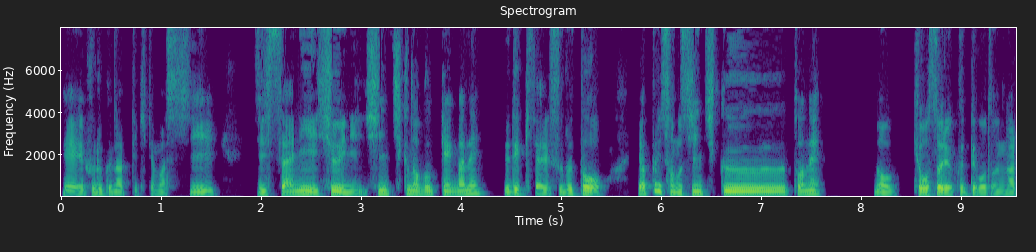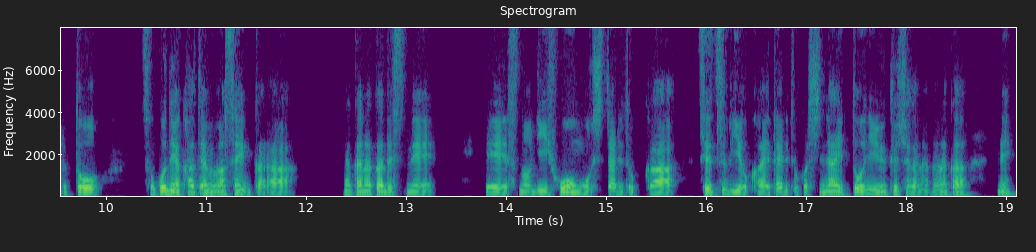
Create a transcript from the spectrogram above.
えー、古くなってきてますし実際に周囲に新築の物件がね出てきたりするとやっぱりその新築とねの競争力ってことになるとそこには勝てませんからなかなかですね、えー、そのリフォームをしたりとか設備を変えたりとかしないと入居者がなかなかね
